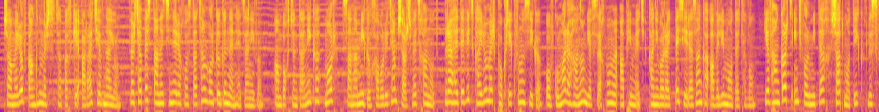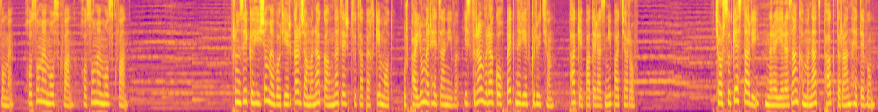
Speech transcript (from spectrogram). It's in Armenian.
Ժամերով կանգնում էր ցուցափեղկի առաջ եւ նայում։ Վերջապես տանեցիները խոստացան, որ կգնեն հեծանիվը։ Ամբողջ ընտանիքը մոր Սանամի գլխավորությամբ շարժվեց խանութ։ Նրա հետևից քայլում էր փոքրիկ Ֆրունսիկը, ով գումարը հանում եւ սեղմում է ափի մեջ, քանի որ այդպես երազանքը ավելի մոտ է թվում։ Եվ հանկարծ ինչ որ միտեղ շատ մոտիկ լսվում է։ Խոսում է Մոսկվան, խոսում է Մոսկվան։ Ֆրունզիկը հիշում է, որ երկար ժամանակ կանգնած էր ցուցափեղկի մոտ, ուր փայլում էր հեծանիվը, իսկ դրան վրա կողպեկն էր եւ գրություն փակ է պատերազմի պատճառով։ 4.5 տարի նրա երազանքը մնաց փակ դռան հետևում։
